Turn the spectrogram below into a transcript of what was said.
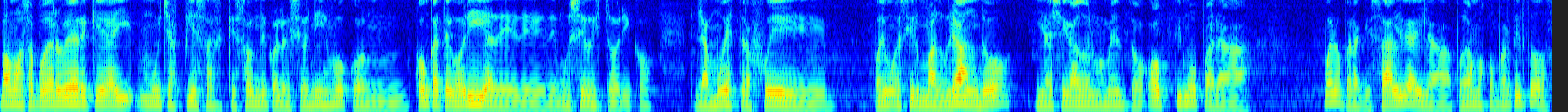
Vamos a poder ver que hay muchas piezas que son de coleccionismo con, categoría de, museo histórico. La muestra fue, podemos decir, madurando y ha llegado el momento óptimo para, bueno, para que salga y la podamos compartir todos.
